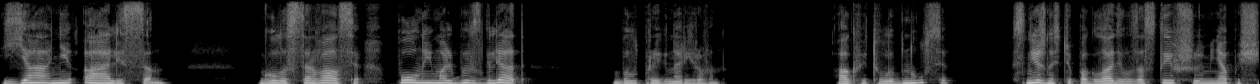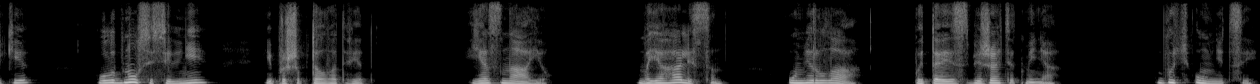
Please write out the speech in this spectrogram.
«Я не Алисон!» Голос сорвался, полный мольбы взгляд был проигнорирован. Агвит улыбнулся, с нежностью погладил застывшую меня по щеке, улыбнулся сильнее и прошептал в ответ. «Я знаю. Моя Алисон умерла, пытаясь сбежать от меня. Будь умницей.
